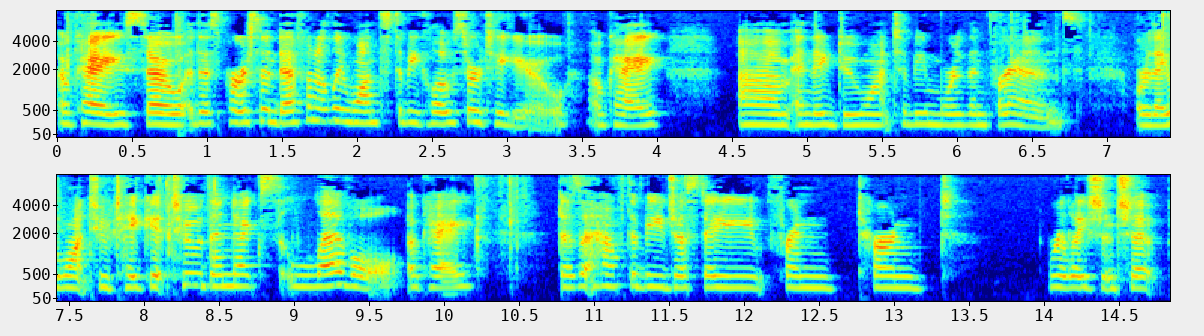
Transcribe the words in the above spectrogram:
Okay, so this person definitely wants to be closer to you, okay? Um, and they do want to be more than friends. Or they want to take it to the next level, okay? Doesn't have to be just a friend turned relationship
